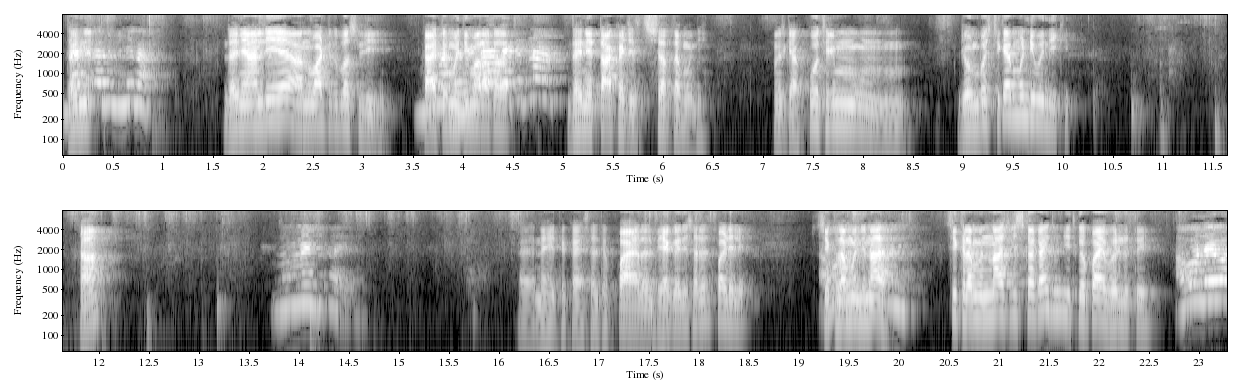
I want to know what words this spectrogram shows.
धनी निघा तुम्ही, निघा. धनी आणली आणि वाटीत बसली. काय ते म्हणते मला आता टाकायचेत ना. धने टाकायचे शेतामध्ये. म्हणजे काय कोथरी घेऊन बसते काय मंडीमध्ये की? हां? मग नाही तर काय? काय नाही ते काय असेल ते पायाला भेगा दिसायलाच पडेल. चिखलामध्ये ना चिखलामध्ये नाचलीस का काय तू? इतकं पाय भरले तुय. अहो लय वा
